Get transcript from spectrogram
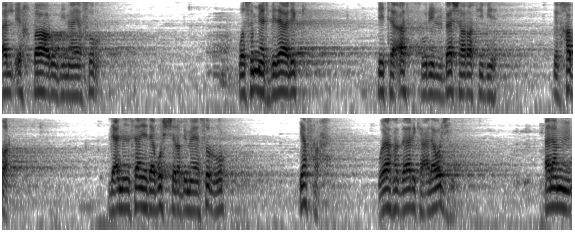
الإخبار بما يسر. وسميت بذلك لتأثر البشرة بالخبر. لأن الإنسان إذا بشر بما يسره يفرح ويأخذ ذلك على وجهه. ألم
